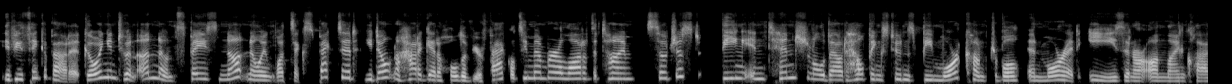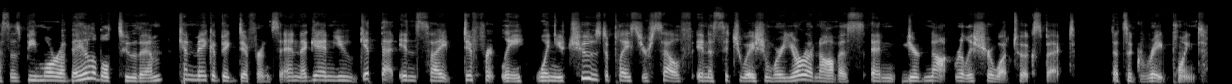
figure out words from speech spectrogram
if you think about it. Going into an unknown space, not knowing what's expected, you don't know how to get a hold of your faculty member a lot of the time. So just being intentional about helping students be more comfortable and more at ease in our online classes, be more available to them, can make a big difference. And again, you get that insight differently when you choose to place yourself in a situation where you're a novice and you're not really sure what to expect. That's a great point.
